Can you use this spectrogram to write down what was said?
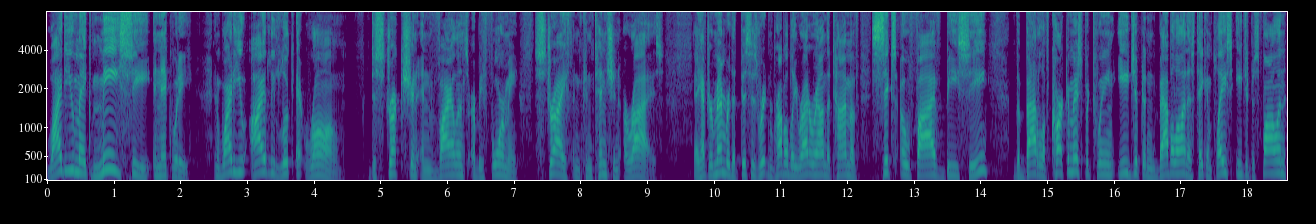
Why do you make me see iniquity? And why do you idly look at wrong? Destruction and violence are before me, strife and contention arise. Now you have to remember that this is written probably right around the time of 605 BC. The Battle of Carchemish between Egypt and Babylon has taken place. Egypt has fallen,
